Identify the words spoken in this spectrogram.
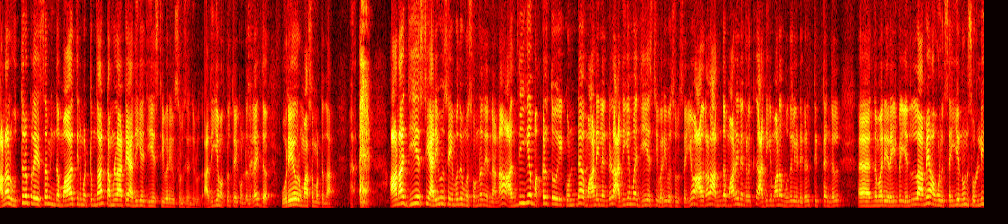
ஆனால் உத்தரப்பிரதேசம் இந்த மாதத்தில் மட்டும்தான் தமிழ்நாட்டை அதிக ஜிஎஸ்டி வரி வசூல் செஞ்சுள்ளது அதிக மக்கள் தொகை கொண்டதில் இந்த ஒரே ஒரு மாதம் மட்டும்தான். ஆனால் ஜிஎஸ்டி அறிமுகம் செய்யும்போது இவங்க சொன்னது என்னன்னா அதிக மக்கள் தொகை கொண்ட மாநிலங்கள் அதிகமாக ஜிஎஸ்டி வரி வசூல் செய்யும். அதனால் அந்த மாநிலங்களுக்கு அதிகமான முதலீடுகள் திட்டங்கள் இந்த மாதிரி ரயில்வே எல்லாமே அவங்களுக்கு செய்யணும்னு சொல்லி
